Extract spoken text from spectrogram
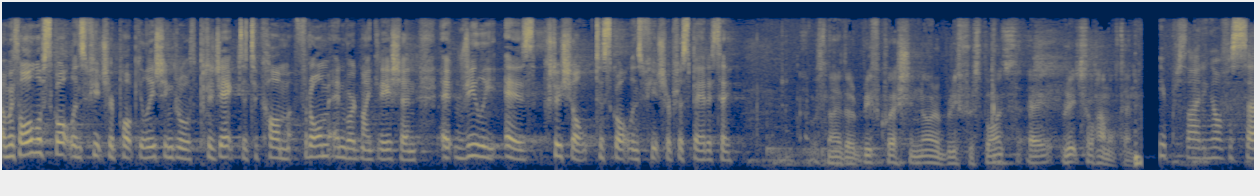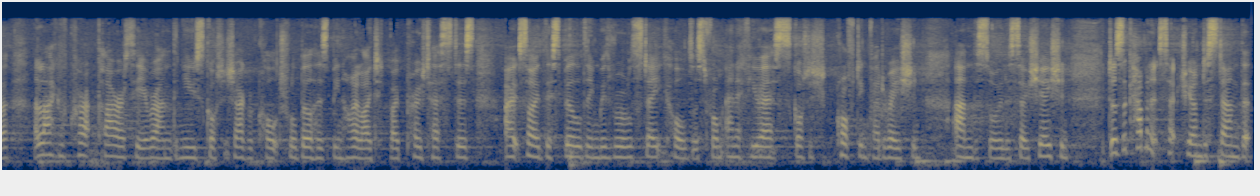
And with all of Scotland's future population growth projected to come from inward migration, it really is crucial to Scotland's future prosperity. With neither a brief question nor a brief response, uh, Rachel Hamilton. Thank you, Presiding Officer. A lack of clarity around the new Scottish Agricultural Bill has been highlighted by protesters outside this building with rural stakeholders from NFUS, Scottish Crofting Federation and the Soil Association. Does the Cabinet Secretary understand that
